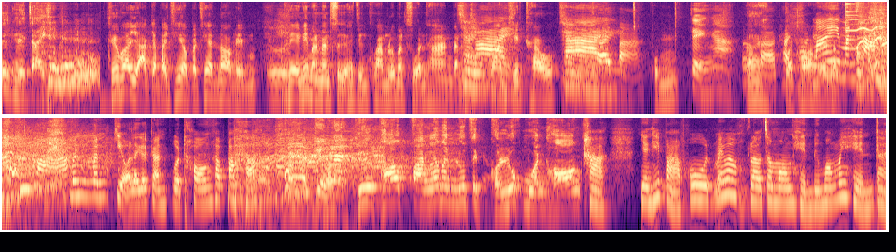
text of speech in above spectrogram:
ลึกๆอยู่ในใจใช่ไหม คือว่าอยากจะไปเที่ยวประเทศนอกเลยเพลงนี้มันมันสื่อให้ถึงความรู้มันสวนทางกัน ใช่ ความคิดเขาใช่ป่ะผมเจ๋งอะ เอ้ยปวดท้องเลยไม่ ครับมันสามมันมันเกี่ยวอะไรกับการปวดท้องคะป๋าเกี่ยวอะไรคือพอฟังแล้วมันรู้สึกขนลุกมวนท้อง ค่ะ อย่างที่ป๋าพูดไม่ว่าเราจะมองเห็นหรือมองไม่เห็นแต่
